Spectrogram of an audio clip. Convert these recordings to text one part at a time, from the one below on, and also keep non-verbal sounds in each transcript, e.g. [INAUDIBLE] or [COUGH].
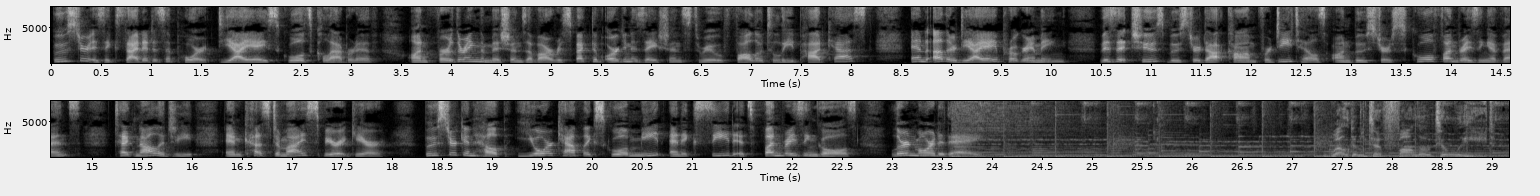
Booster is excited to support DIA Schools Collaborative on furthering the missions of our respective organizations through Follow to Lead podcast and other DIA programming. Visit choosebooster.com for details on Booster's school fundraising events, technology, and customized spirit gear. Booster can help your Catholic school meet and exceed its fundraising goals. Learn more today. Welcome to Follow to Lead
